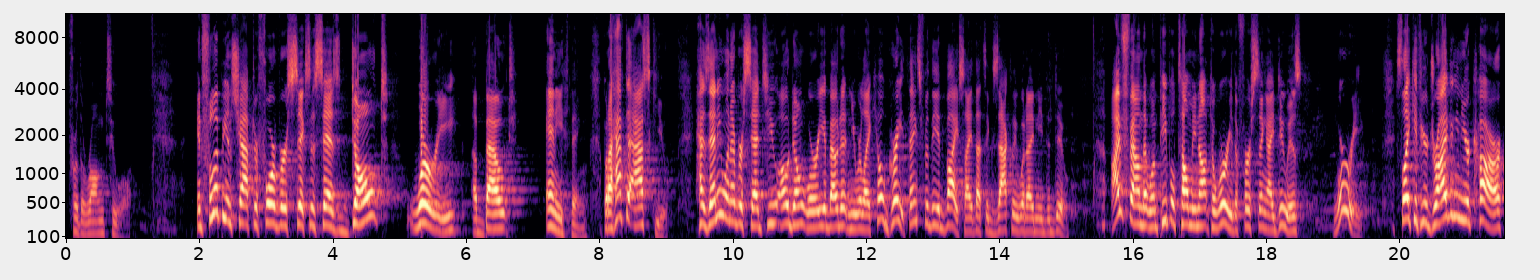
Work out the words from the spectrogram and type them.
for the wrong tool. In Philippians chapter 4 verse 6 it says, "Don't worry about anything." But I have to ask you, has anyone ever said to you, Oh, don't worry about it? And you were like, Oh, great, thanks for the advice. I, that's exactly what I need to do. I've found that when people tell me not to worry, the first thing I do is worry. It's like if you're driving in your car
